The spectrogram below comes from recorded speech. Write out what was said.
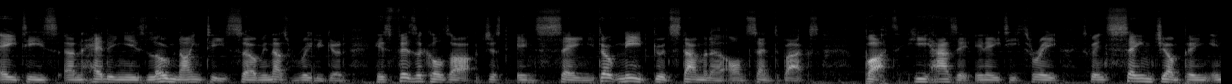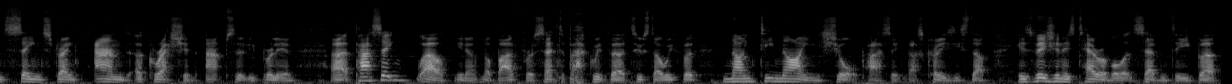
80s and heading is low 90s. So, I mean, that's really good. His physicals are just insane. You don't need good stamina on centre backs, but he has it in 83. He's got insane jumping, insane strength, and aggression. Absolutely brilliant. Uh, passing, well, you know, not bad for a centre back with uh, two star weak foot. 99 short passing. That's crazy stuff. His vision is terrible at 70, but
